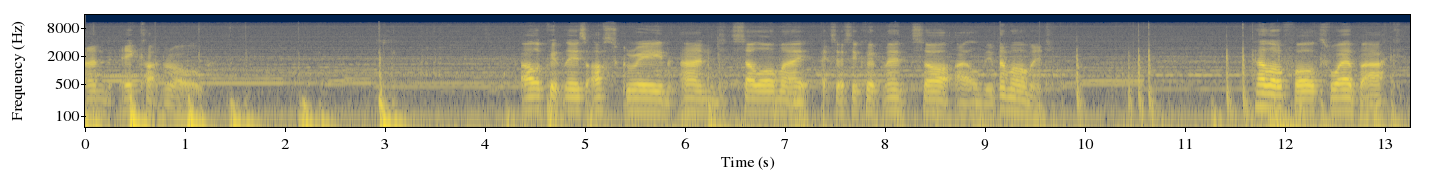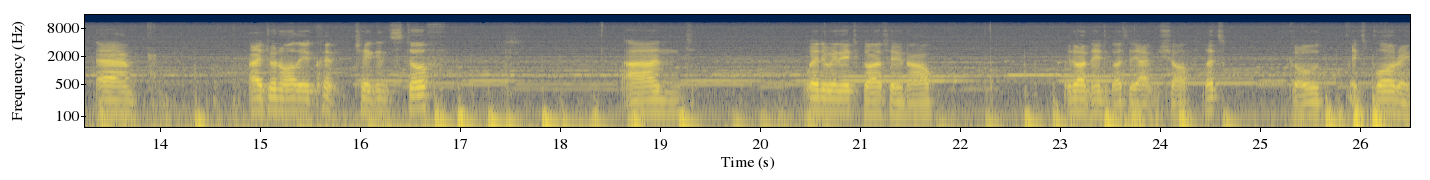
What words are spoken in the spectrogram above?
and a cotton robe I'll equip this off screen and sell all my excess equipment, so I'll be in a moment. Hello folks, we're back. Um, I done all the equipping and stuff. And where do we need to go to now? We don't need to go to the item shop. Let's go exploring.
